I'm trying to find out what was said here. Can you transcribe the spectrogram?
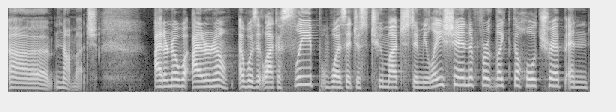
uh, not much. I don't know what I don't know. Was it lack of sleep? Was it just too much stimulation for like the whole trip? And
